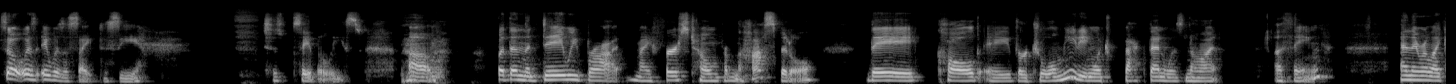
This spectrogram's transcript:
so it was, it was a sight to see, to say the least. Um, but then the day we brought my first home from the hospital, they called a virtual meeting, which back then was not a thing. And they were like,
